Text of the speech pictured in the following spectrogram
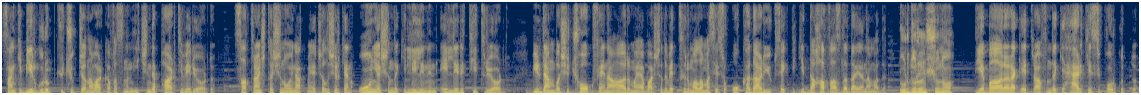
Sanki bir grup küçük canavar kafasının içinde parti veriyordu. Satranç taşını oynatmaya çalışırken 10 yaşındaki Lily'nin elleri titriyordu. Birden başı çok fena ağrımaya başladı ve tırmalama sesi o kadar yüksekti ki daha fazla dayanamadı. "Durdurun şunu!" Diye bağırarak etrafındaki herkesi korkuttu.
